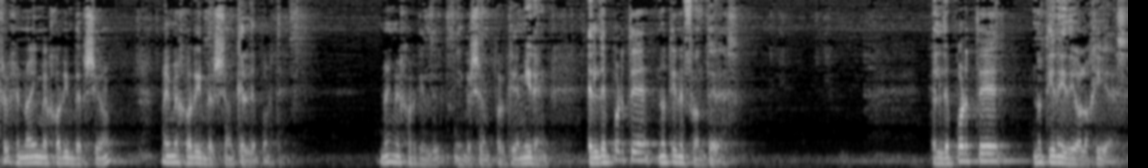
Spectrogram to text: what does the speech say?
creo que no hay mejor inversión, no hay mejor inversión que el deporte. No hay mejor que inversión, porque miren, el deporte no tiene fronteras. el deporte no tiene ideologías.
